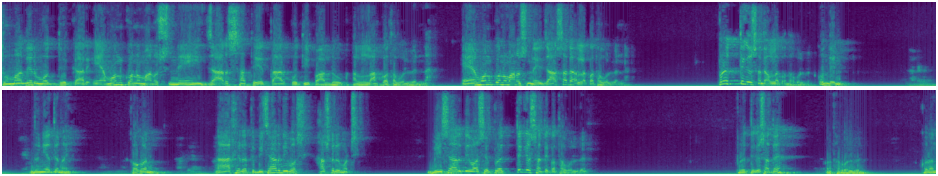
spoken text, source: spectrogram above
তোমাদের মধ্যেকার এমন কোন মানুষ নেই যার সাথে তার প্রতিপালক আল্লাহ কথা বলবেন না। এমন কোন মানুষ নেই যার সাথে আল্লাহ কথা বলবেন না। প্রত্যেকের সাথে আল্লাহ কথা বলবেন। কোন দিন? দুনিয়াতে নাই কখন? আখেরাতে, বিচার দিবসে, হাসরের মাঠে। বিচার দিবসে প্রত্যেকের সাথে কথা বলবেন। প্রত্যেকের সাথে কথা বলবেন। কোরআন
